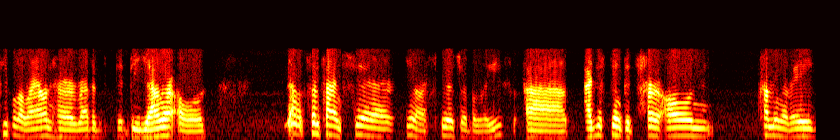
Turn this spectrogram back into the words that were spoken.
people around her, whether it be young or old, don't sometimes share, you know, a spiritual belief. Uh, I just think it's her own coming of age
